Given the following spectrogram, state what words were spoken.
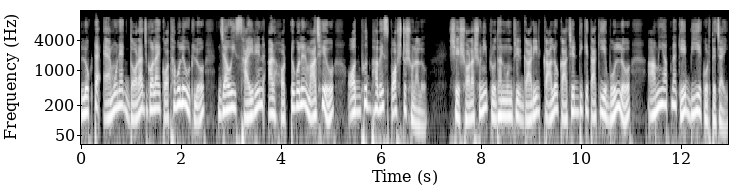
লোকটা এমন এক দরাজ গলায় কথা বলে উঠল, যা ওই সাইরেন আর হট্টগোলের মাঝেও অদ্ভুতভাবে স্পষ্ট শোনাল। সে সরাসরি প্রধানমন্ত্রীর গাড়ির কালো কাচের দিকে তাকিয়ে বলল, আমি আপনাকে বিয়ে করতে চাই।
